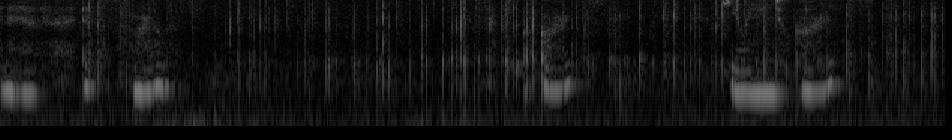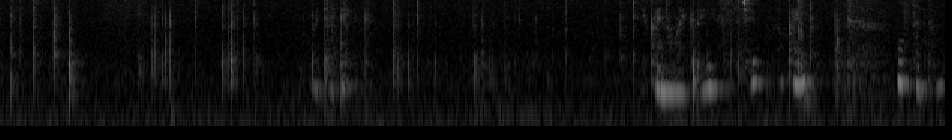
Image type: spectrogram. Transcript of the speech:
Then I have cards, healing angel cards. What do you think? You kind of like these too? Okay. We'll set them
